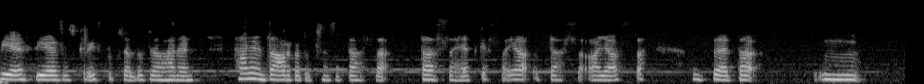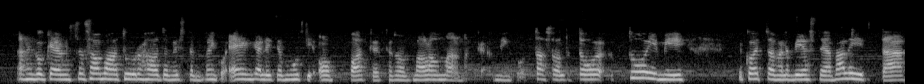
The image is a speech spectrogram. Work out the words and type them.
viesti Jeesus Kristukselta, se on hänen, hänen tarkoituksensa tässä, tässä hetkessä ja tässä ajassa. Se, että mm, hän kokee sitä samaa turhautumista, mutta niin kuin enkelit ja muutkin oppaat, jotka tuolta maailman niin kuin, tasolta to, toimii ja koittaa meille viestejä välittää,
